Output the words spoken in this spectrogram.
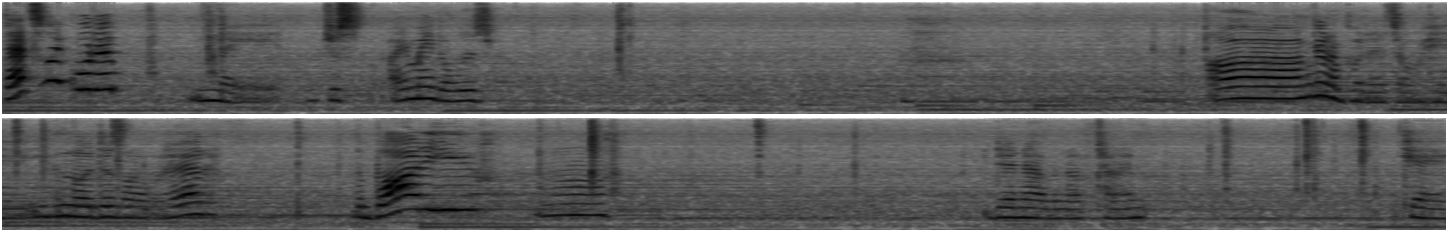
That's like what I made. Just, I made a lizard. Uh, I'm gonna put it over here, even though it doesn't have a head. The body, mm, didn't have enough time. Okay.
